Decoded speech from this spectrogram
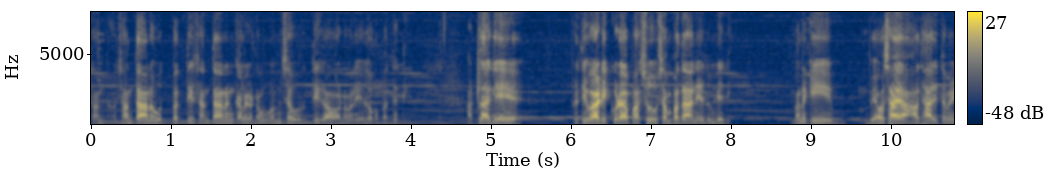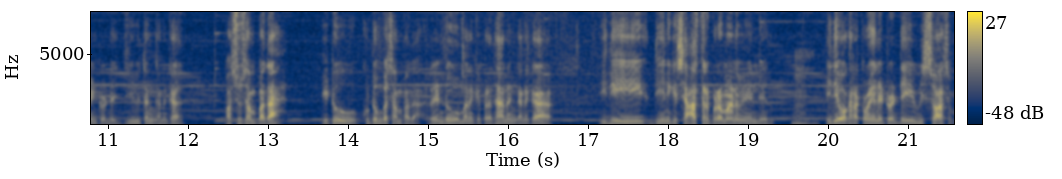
సంత సంతాన ఉత్పత్తి సంతానం కలగడం వంశ వృద్ధి కావడం అనేది ఒక పద్ధతి. అట్లాగే ప్రతివాడికి కూడా పశు సంపద అనేది ఉండేది. మనకి వ్యవసాయ ఆధారితమైనటువంటి జీవితం కనుక పశు సంపద ఇటు కుటుంబ సంపద రెండు మనకి ప్రధానం కనుక ఇది దీనికి శాస్త్ర ప్రమాణం ఏం లేదు. ఇది ఒక రకమైనటువంటి విశ్వాసం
